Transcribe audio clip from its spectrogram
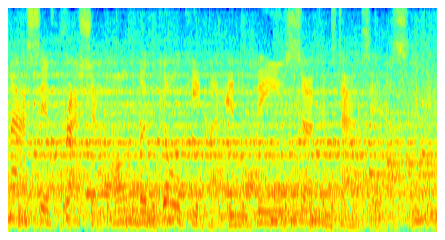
massive pressure on the goalkeeper in these circumstances.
